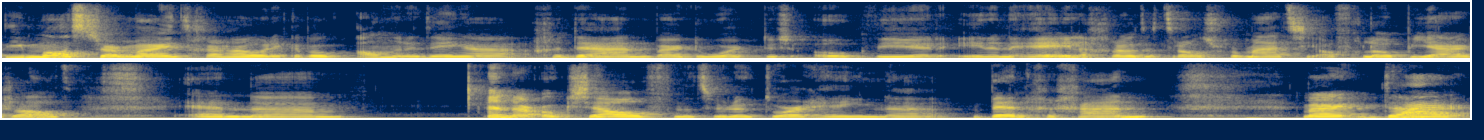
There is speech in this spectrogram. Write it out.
die mastermind gehouden. Ik heb ook andere dingen gedaan, waardoor ik dus ook weer in een hele grote transformatie afgelopen jaar zat. En, um, en daar ook zelf natuurlijk doorheen uh, ben gegaan. Maar daar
